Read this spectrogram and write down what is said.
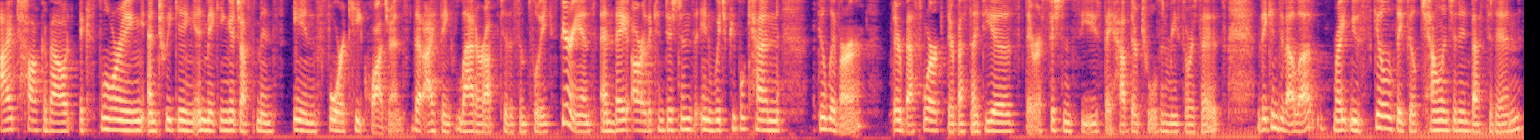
I talk about exploring and tweaking and making adjustments in four key quadrants that I think ladder up to this employee experience. And they are the conditions in which people can deliver their best work, their best ideas, their efficiencies. They have their tools and resources. They can develop, right? New skills they feel challenged and invested in.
